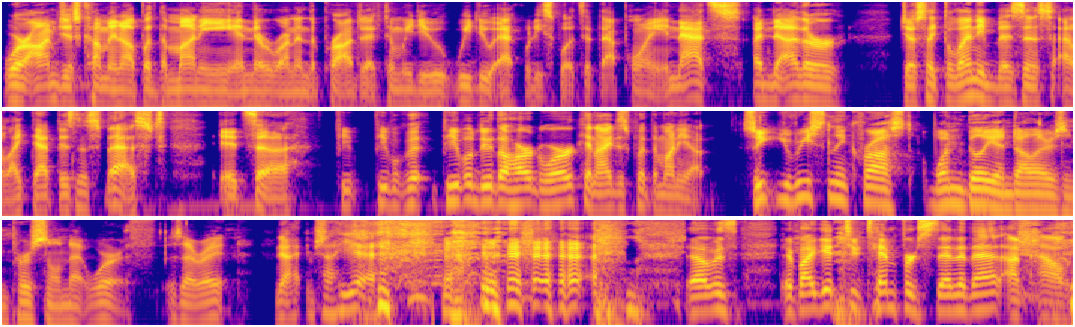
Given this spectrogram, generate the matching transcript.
where I'm just coming up with the money and they're running the project and we do we do equity splits at that point. And that's another just like the lending business, I like that business best. It's uh people people do the hard work and I just put the money up. So you recently crossed 1 billion dollars in personal net worth. Is that right? Not yet. that was if I get to ten percent of that, I'm out.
